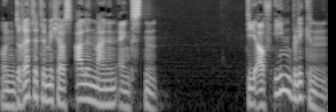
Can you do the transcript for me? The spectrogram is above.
und rettete mich aus allen meinen Ängsten. Die auf ihn blicken,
